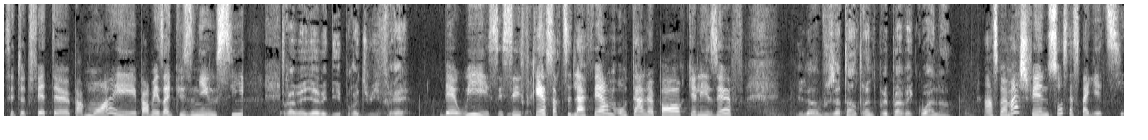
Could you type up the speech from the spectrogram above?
C'est tout fait euh, par moi et par mes aides cuisiniers aussi. Vous travaillez avec des produits frais? Ben oui, c'est frais sortis de la ferme, autant le porc que les œufs. Et là, vous êtes en train de préparer quoi, là? En ce moment, je fais une sauce à spaghetti.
